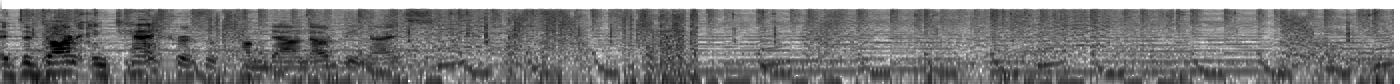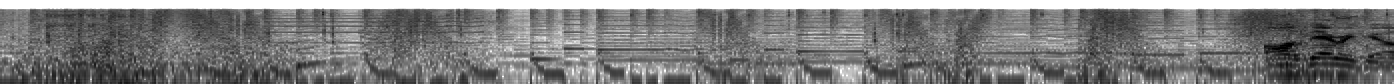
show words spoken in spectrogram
If the darn Enchantress would come down, that would be nice. Oh, there we go.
